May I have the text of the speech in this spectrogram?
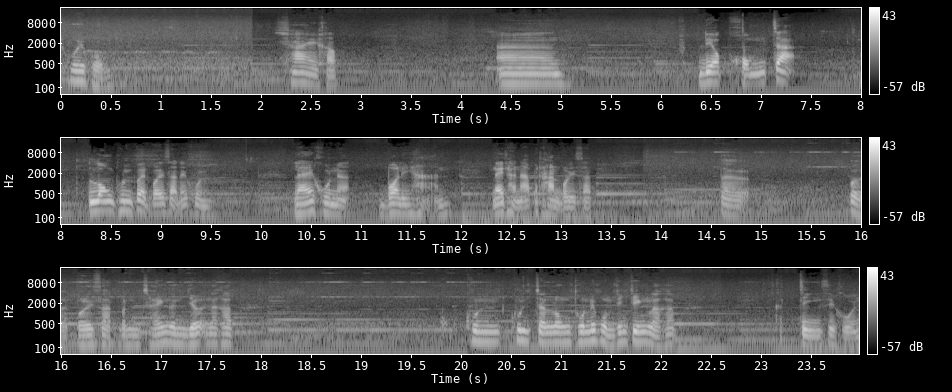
ช่วยผม ใช่ครับอ่า เดี๋ยวผมจะลงทุนเปิดบริษัทให้คุณ และให้คุณอะบริหารในฐานะประธานบริษัท แต่เปิดบริษัทมันใช้เงินเยอะนะครับ คุณคุณจะลงทุนให้ผมจริง ๆ เหรอครับ ก็จริงสิคุณ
